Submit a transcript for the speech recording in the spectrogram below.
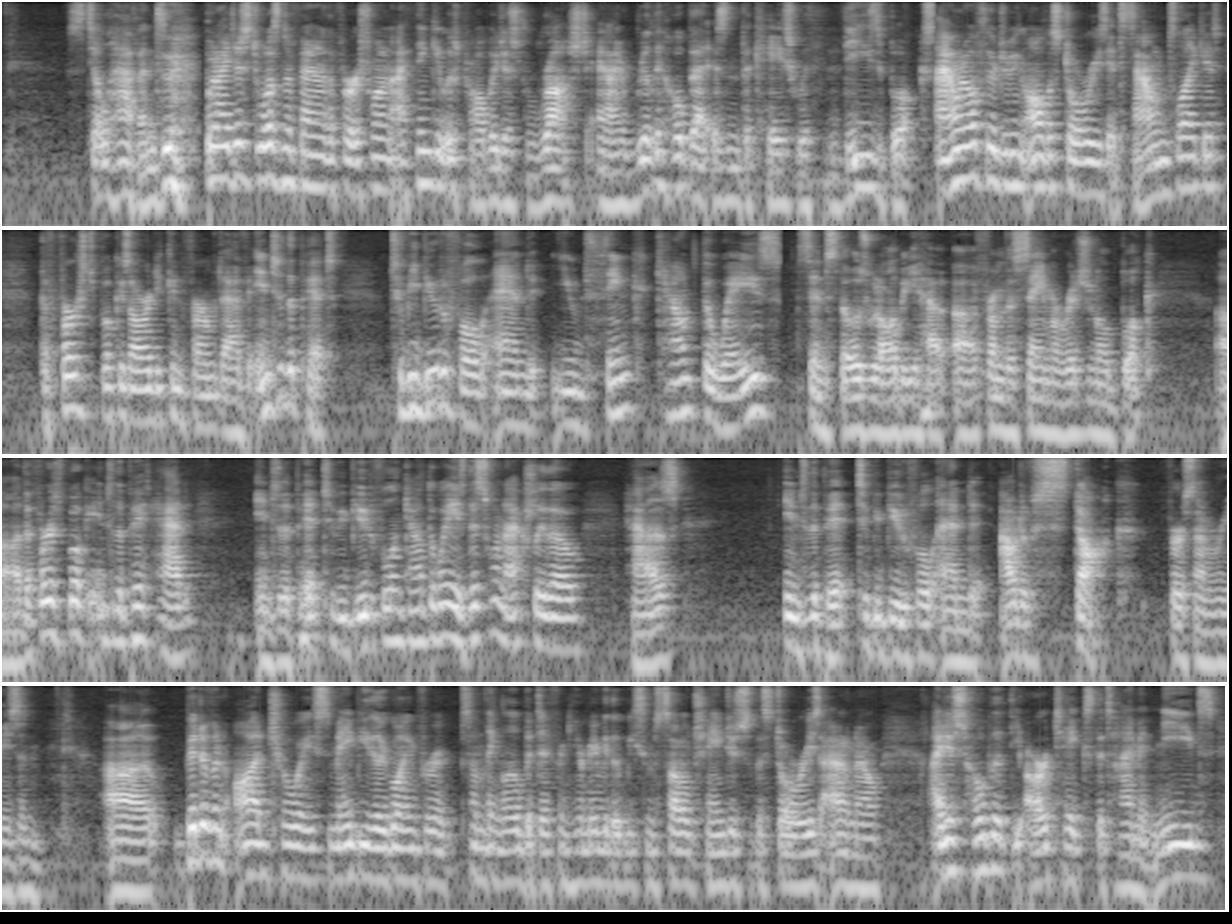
still haven't. but I just wasn't a fan of the first one. I think it was probably just rushed, and I really hope that isn't the case with these books. I don't know if they're doing all the stories, it sounds like it. The first book is already confirmed to have Into the Pit, to be beautiful, and you'd think Count the Ways, since those would all be uh, from the same original book. Uh, the first book, Into the Pit, had Into the Pit, To Be Beautiful, and Count the Ways. This one actually, though, has Into the Pit, To Be Beautiful, and Out of Stock, for some reason. Uh, bit of an odd choice. Maybe they're going for something a little bit different here. Maybe there'll be some subtle changes to the stories. I don't know. I just hope that the art takes the time it needs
